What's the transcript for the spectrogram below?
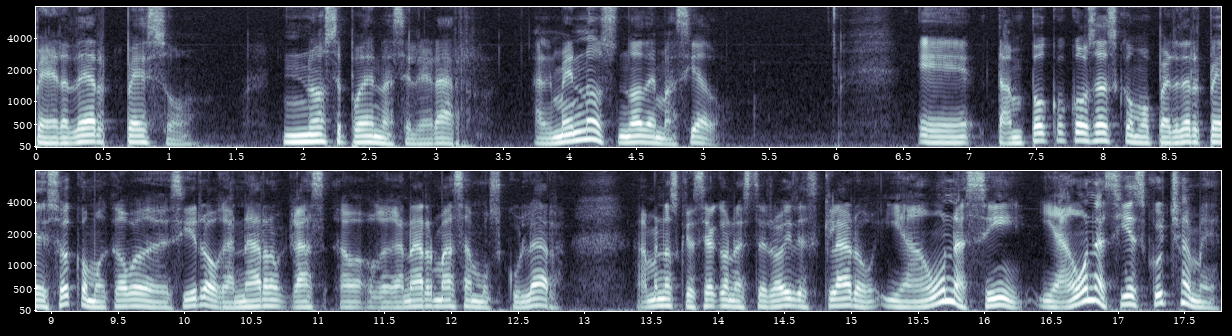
perder peso no se pueden acelerar, al menos no demasiado. Eh, tampoco cosas como perder peso, como acabo de decir, o ganar, gas, o ganar masa muscular, a menos que sea con esteroides, claro, y aún así, y aún así, escúchame,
